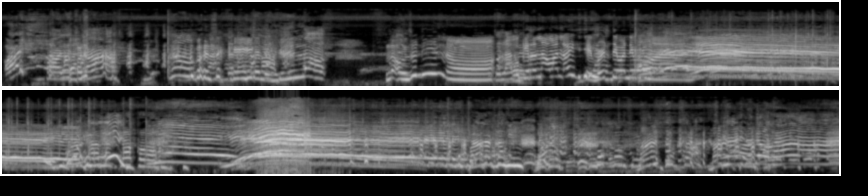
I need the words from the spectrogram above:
Ay! Hala pa na! Bukan sa cake. Hilak! Laon sa dino. Okay ra naman ay. Kay birthday man ni mama. Yay! Ako. Balag ng him. Man! Man! Hi daw! Hi!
